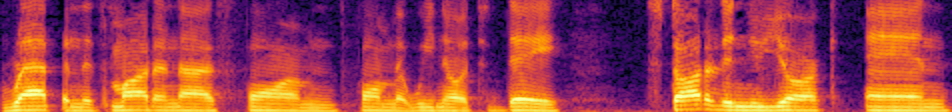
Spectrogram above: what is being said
Rap in its modernized form, the form that we know it today, started in New York, and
